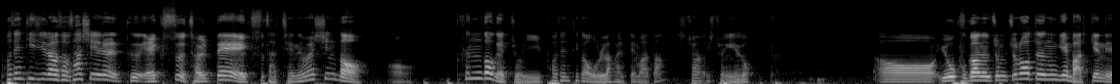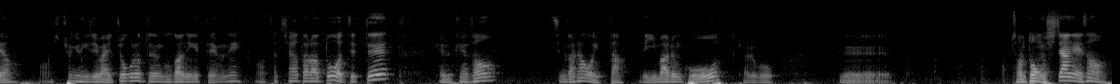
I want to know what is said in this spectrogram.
퍼센티지라서 사실 그 액수 절대 액수 자체는 훨씬 더 어, 큰 거겠죠. 이 퍼센트가 올라갈 때마다 시총, 시총이 계속 어, 요 구간은 좀 줄어드는 게 맞겠네요. 어, 시총이 굉장히 많이 쪼그러드는 구간이기 때문에 어, 자칫하더라도 어쨌든 계속해서 증가를 하고 있다. 근데 이 말은 곧 결국 그 전통 시장에서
